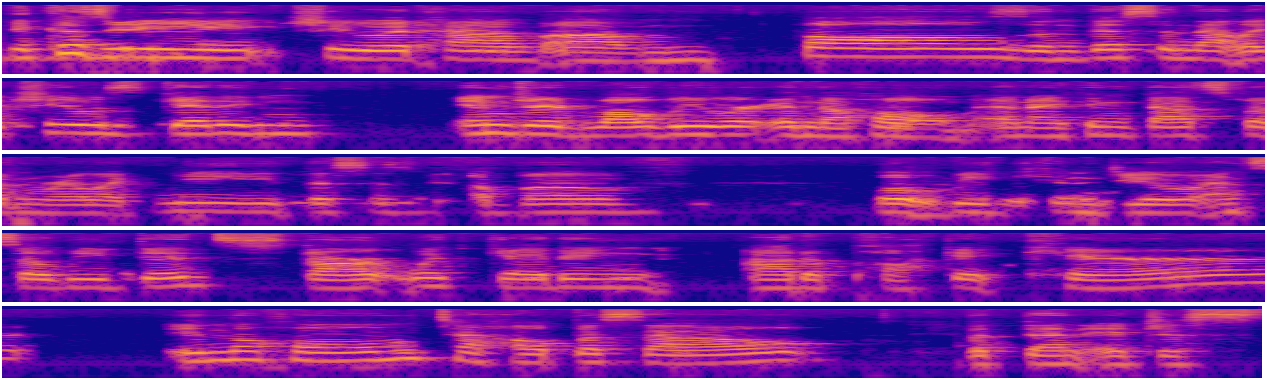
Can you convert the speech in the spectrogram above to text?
Because we she would have um falls and this and that. Like she was getting injured while we were in the home. And I think that's when we're like, we, this is above what we can do. And so we did start with getting out of pocket care in the home to help us out. But then it just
